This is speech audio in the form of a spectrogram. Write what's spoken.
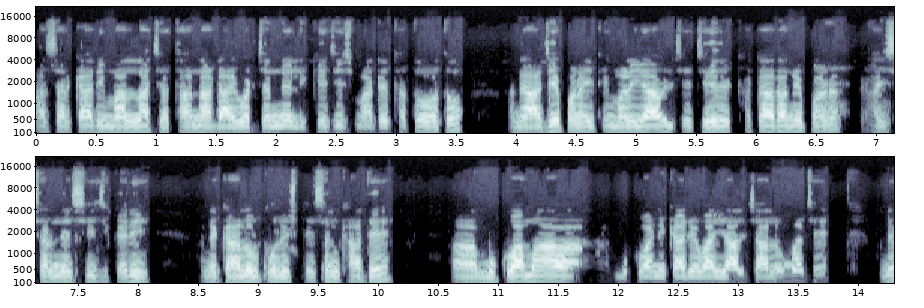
આ સરકારી માલના જથ્થાના ડાયવર્જનને લીકેજીસ માટે થતો હતો અને આજે પણ અહીંથી મળી આવેલ છે. જે ખટારાને પણ આઈસરને સીઝ કરી અને કાલોલ પોલીસ સ્ટેશન ખાતે મૂકવામાં મૂકવાની કાર્યવાહી હાલ ચાલુમાં છે અને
